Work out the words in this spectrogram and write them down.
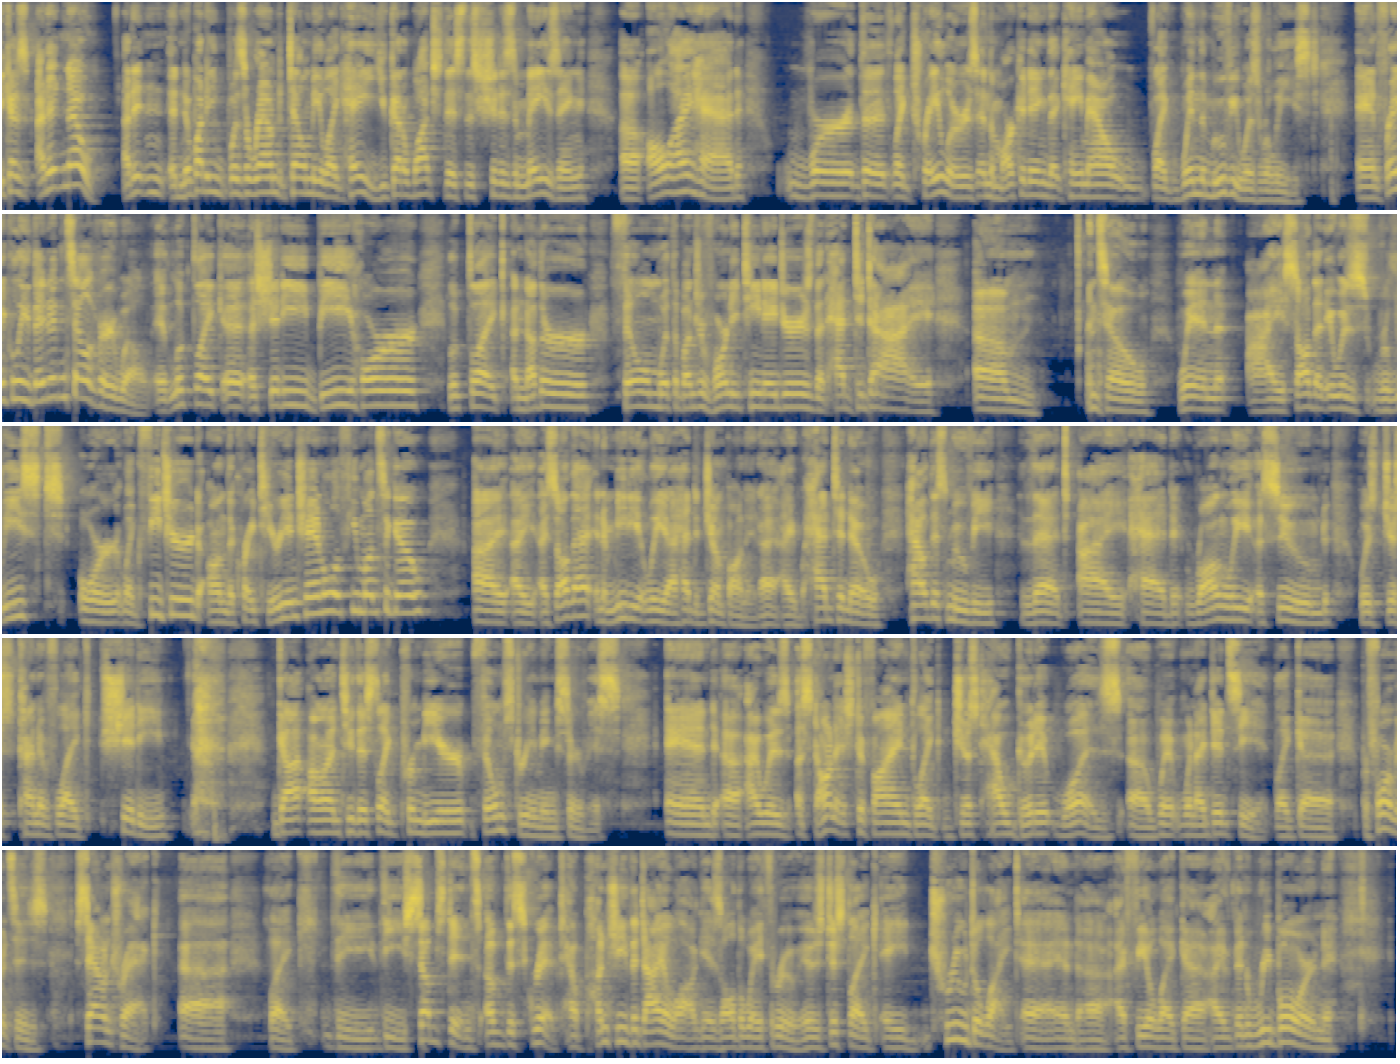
because I didn't know. I didn't, and nobody was around to tell me, like, hey, you got to watch this. This shit is amazing. Uh, all I had were the like trailers and the marketing that came out like when the movie was released. And frankly, they didn't sell it very well. It looked like a, a shitty B horror. It looked like another film with a bunch of horny teenagers that had to die. Um, and so when I saw that it was released or like featured on the Criterion channel a few months ago, I, I, I, saw that and immediately I had to jump on it. I, I, had to know how this movie that I had wrongly assumed was just kind of like shitty got onto this like premiere film streaming service. And uh, I was astonished to find like just how good it was uh, when when I did see it, like uh, performances, soundtrack, uh, like the the substance of the script, how punchy the dialogue is all the way through. It was just like a true delight, and uh, I feel like uh, I've been reborn.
